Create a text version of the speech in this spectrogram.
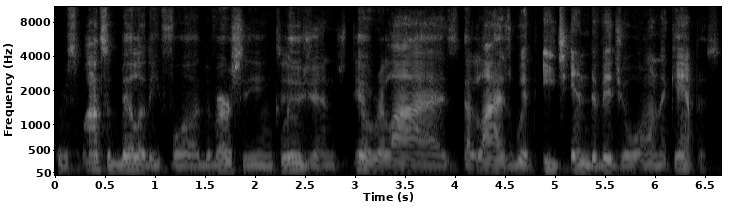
The responsibility for diversity and inclusion still relies that lies with each individual on the campus.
